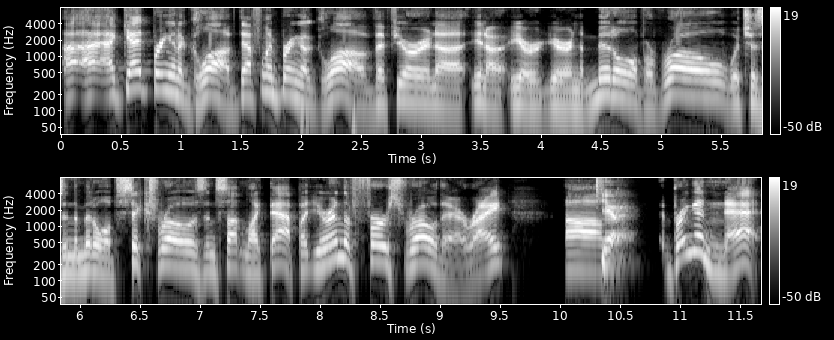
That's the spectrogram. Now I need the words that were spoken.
I, I- I get bringing a glove. Definitely bring a glove if you're in a, you know, you're you're in the middle of a row, which is in the middle of six rows and something like that. But you're in the first row there, right? Um, Yeah. Bring a net.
